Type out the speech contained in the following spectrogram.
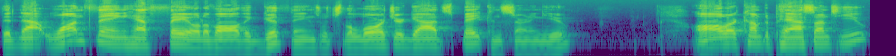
that not one thing hath failed of all the good things which the Lord your God spake concerning you. All are come to pass unto you,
